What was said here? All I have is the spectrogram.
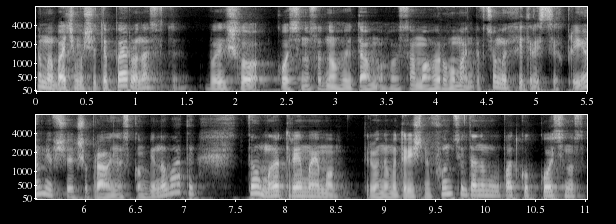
Ну, Ми бачимо, що тепер у нас вийшло косинус одного і того самого аргументу. В цьому і хитрість цих прийомів, що якщо правильно скомбінувати, то ми отримаємо тригонометричну функцію в даному випадку косинус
